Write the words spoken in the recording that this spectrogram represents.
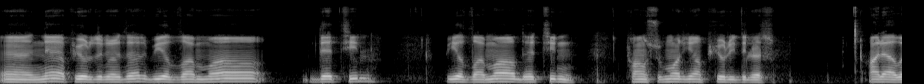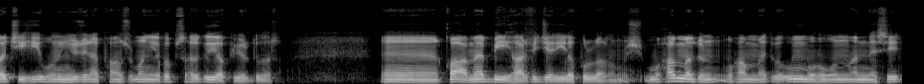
e, ne yapıyordular bir zama detil bir zamadetin pansuman yapıyor idiler. Ala vecihi onun yüzüne pansuman yapıp sargı yapıyordular. Ee, Kame bi harfi ceriyle kullanılmış. Muhammedun Muhammed ve ummuhu onun annesi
